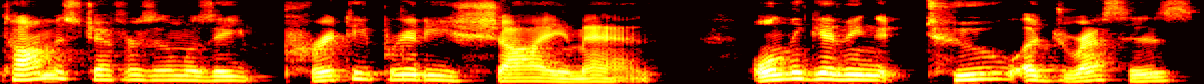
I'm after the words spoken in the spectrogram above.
Thomas Jefferson was a pretty, pretty shy man, only giving two addresses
